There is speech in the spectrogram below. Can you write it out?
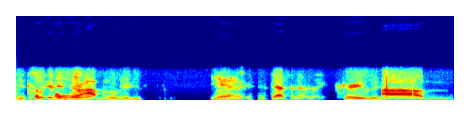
it's the polar opposite. movies. Yeah, Right. definitely. Crazy. Um,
